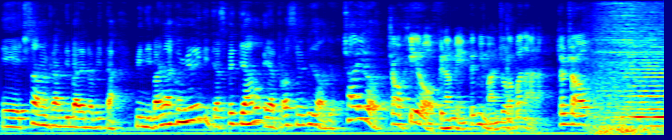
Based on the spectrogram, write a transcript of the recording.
e ci saranno grandi belle novità, quindi vai nella community, ti aspettiamo e al prossimo episodio. Ciao Iro! Ciao Hiro, finalmente mi mangio la banana. Ciao ciao! Thank you.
